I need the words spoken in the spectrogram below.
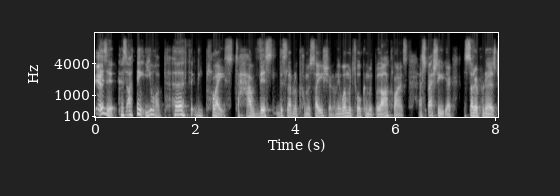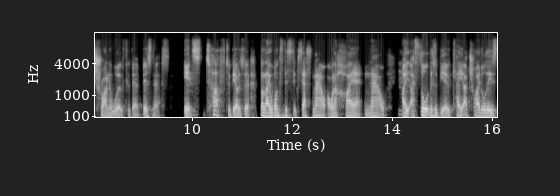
Yeah. is it? Because I think you are perfectly placed to have this this level of conversation. I mean, when we're talking with, with our clients, especially you know, the solopreneurs trying to work through their business, it's tough to be able to say, but I wanted this success now. I want to hire now. I, Mm. I thought this would be okay. I tried all these,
